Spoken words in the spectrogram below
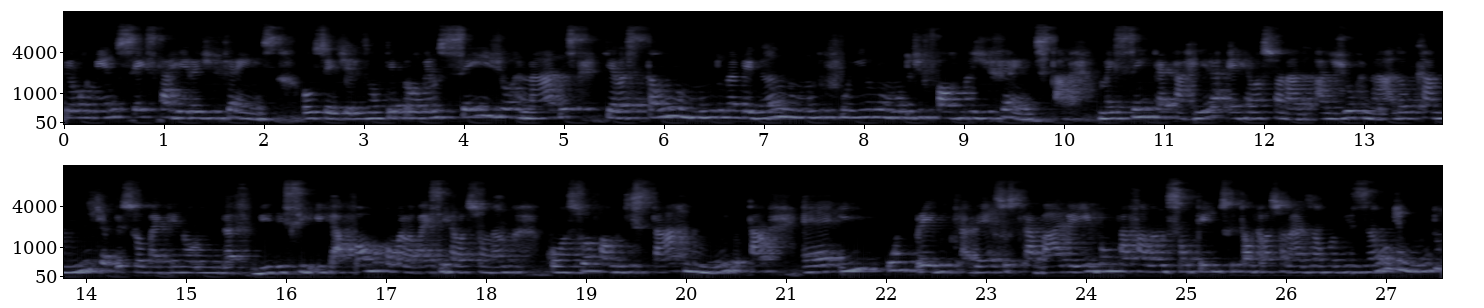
pelo menos seis carreiras diferentes, ou seja, eles vão ter pelo menos seis jornadas que elas estão no mundo navegando, no mundo fluindo, no mundo de formas diferentes, tá? Mas sempre a carreira é relacionada à jornada, ao caminho que a pessoa vai tendo ao longo da vida e, se, e a forma como ela vai se relacionando com a sua forma de estar no mundo, tá? É, e o emprego versus trabalho aí vão estar tá falando, são termos que estão relacionados a uma visão de mundo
